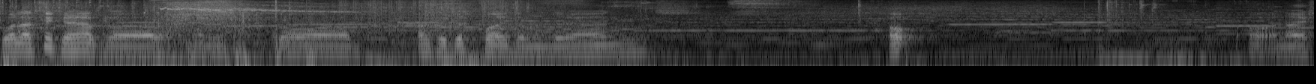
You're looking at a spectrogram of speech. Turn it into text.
Well, I think I have uh, money, so um, I could just buy them in the end. Oh, nice.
